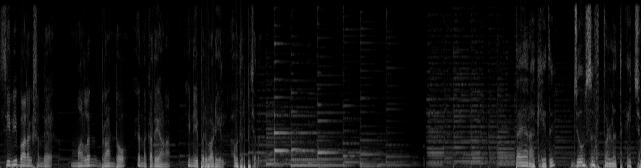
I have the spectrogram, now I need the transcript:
സി ബി ബാലകൃഷ്ണന്റെ മർലൻ ബ്രാൻഡോ എന്ന കഥയാണ് ഇന്ന് ഈ പരിപാടിയിൽ അവതരിപ്പിച്ചത്. തയ്യാറാക്കിയത് ജോസഫ് പള്ളത്ത് എച്ച്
